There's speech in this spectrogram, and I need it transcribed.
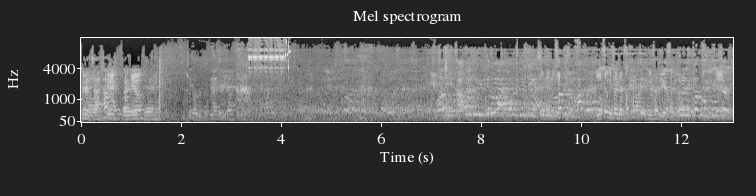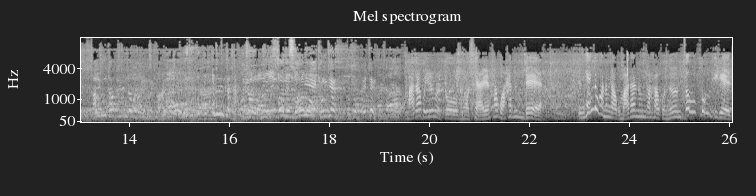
그래 잘하고 예, 갈게요. 일정 있어 제가 인사드리겠습니다. 그러니까 뭐 이거 방송 타고 이런다고 하는 거지 말고. 그러니까 자꾸 저 선의의 경쟁 화이팅! 말하고 이런 걸 또뭐 대화하고 하는데 행동하는 거하고 말하는 거하고는 조금 이게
